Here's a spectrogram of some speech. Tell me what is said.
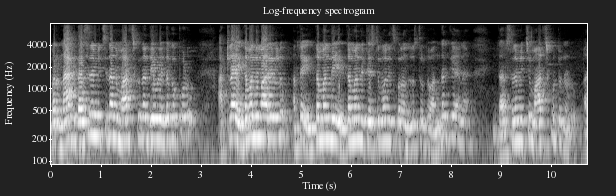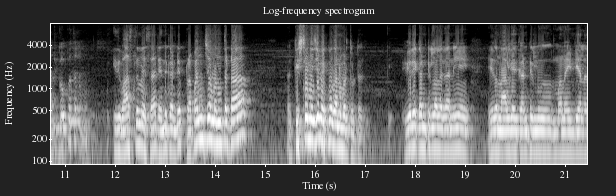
మరి నాకు దర్శనం ఇచ్చి నన్ను మార్చుకున్న దేవుడు ఎంత గొప్పడు? అట్లా ఎంతమంది మారిళ్ళు అంటే ఎంతమంది ఎంతమంది టెస్ట్ మోనీస్ మనం చూస్తుంటాం. అందరికీ ఆయన దర్శనం ఇచ్చి మార్చుకుంటున్నాడు. అది గొప్పతనం అది. ఇది వాస్తవమే సార్. ఎందుకంటే ప్రపంచమంతటా క్రిస్టియనిజం ఎక్కువ కనబడుతుంటుంది. వేరే కంట్రీలలో కానీ ఏదో నాలుగైదు కంట్రీలు మన ఇండియాలో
